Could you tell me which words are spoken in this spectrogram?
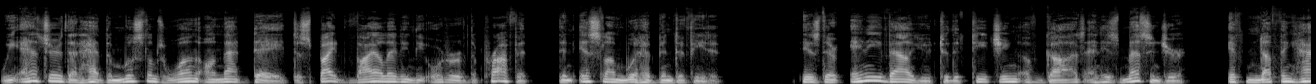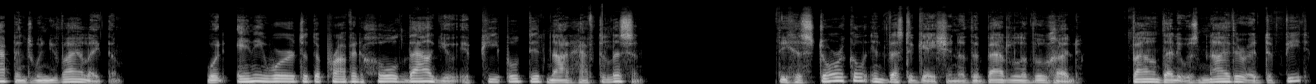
We answer that had the Muslims won on that day, despite violating the order of the Prophet, then Islam would have been defeated. Is there any value to the teaching of God and His messenger if nothing happens when you violate them? Would any words of the Prophet hold value if people did not have to listen? The historical investigation of the Battle of Uhud found that it was neither a defeat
